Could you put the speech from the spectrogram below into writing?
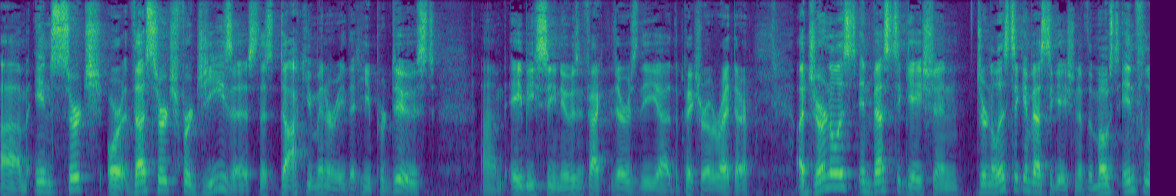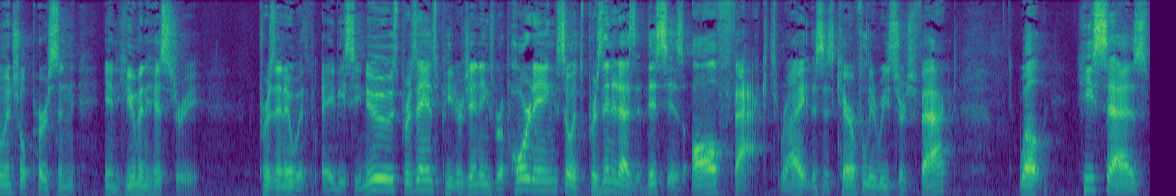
um, in search or the search for Jesus, this documentary that he produced. Um, ABC News. In fact, there's the uh, the picture of it right there a journalist investigation, journalistic investigation of the most influential person in human history. Presented with ABC News, presents Peter Jennings reporting. So it's presented as this is all fact, right? This is carefully researched fact. Well, he says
